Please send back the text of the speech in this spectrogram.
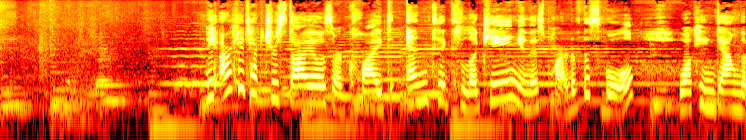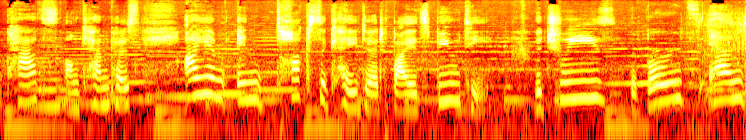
第一目的来。 The architecture styles are quite antique looking in this part of the school. Walking down the paths on campus, I am intoxicated by its beauty. The trees, the birds, and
